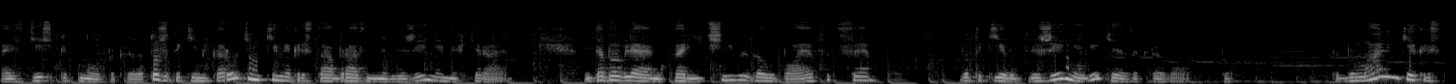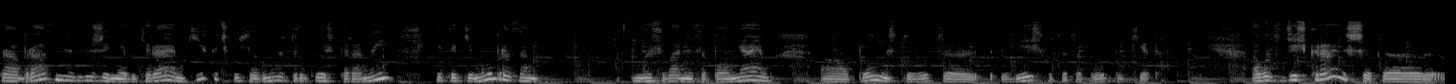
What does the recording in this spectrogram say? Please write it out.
А здесь пятно закрыла. Тоже такими коротенькими крестообразными движениями втираем. Добавляем коричневый, голубая ФЦ. Вот такие вот движения, видите, я закрываю. Как бы маленькие крестообразные движения. Вытираем кисточку с одной и с другой стороны. И таким образом мы с вами заполняем полностью вот э, весь вот этот вот букет. А вот здесь краешек э,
